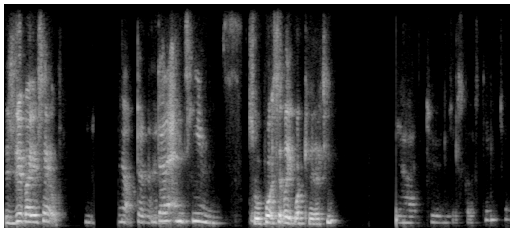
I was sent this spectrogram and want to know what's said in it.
Did you do it by yourself? No, done it, done it in teams. So what's it like working in a team? we had to discuss teacher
